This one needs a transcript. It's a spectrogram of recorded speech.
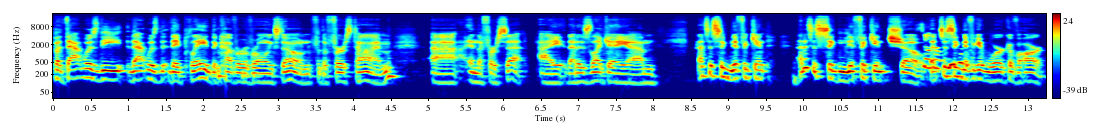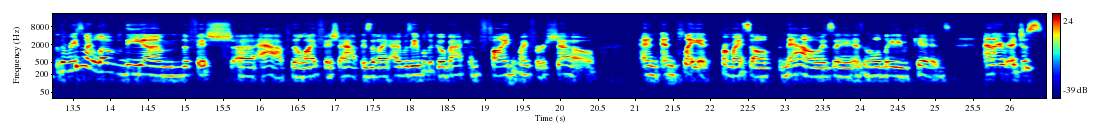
But that was the that was the, they played the cover of Rolling Stone for the first time uh, in the first set. I that is like a um, that's a significant that is a significant show. So that's a reason- significant work of art. the reason I love the um, the Phish uh, app, the live Phish app, is that I, I was able to go back and find my first show, and and play it for myself now as a as an old lady with kids, and I, I just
